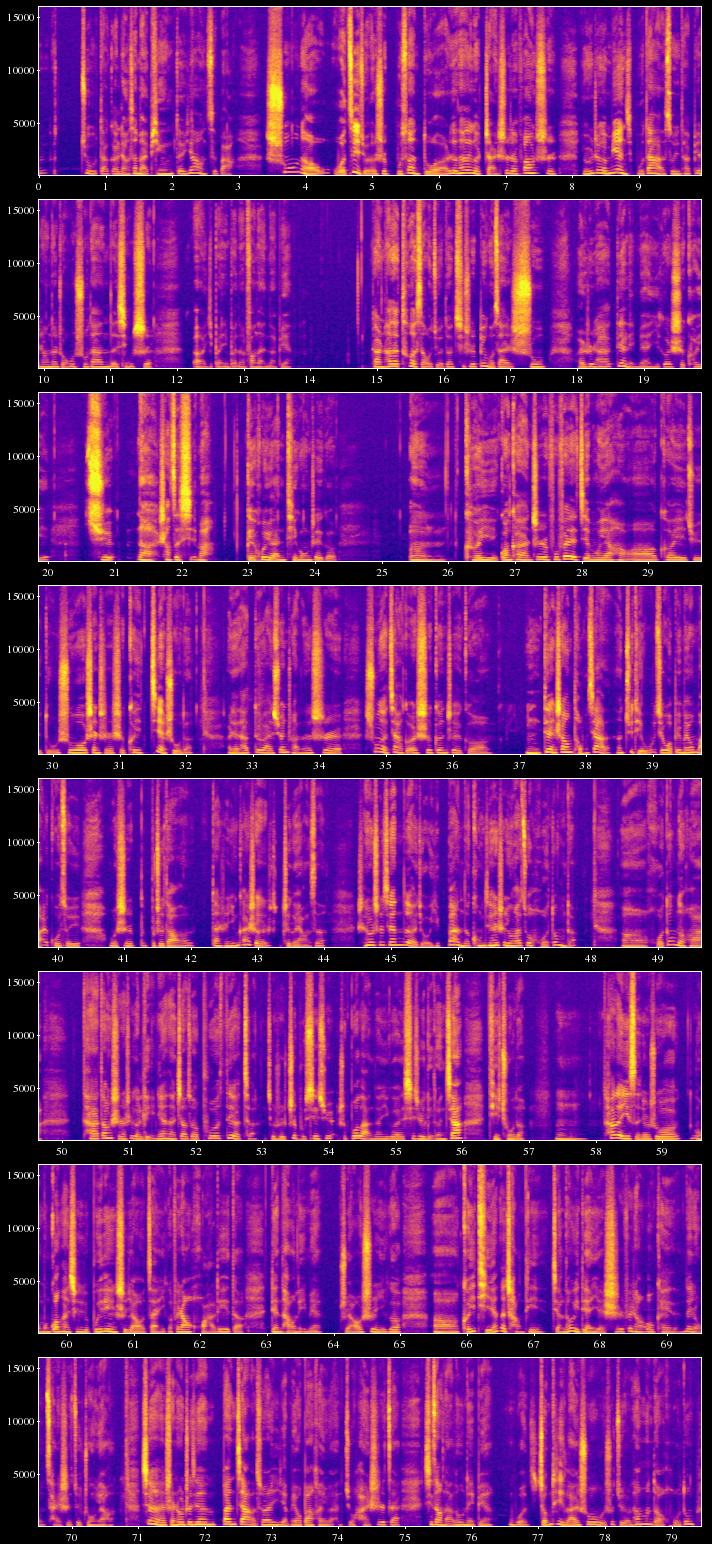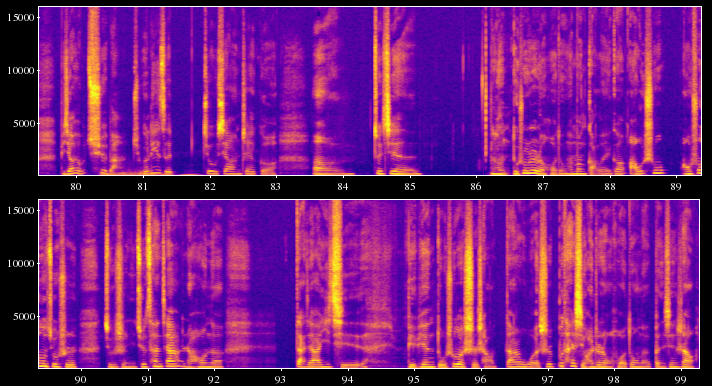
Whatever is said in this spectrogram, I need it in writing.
就大概两三百平的样子吧。书呢，我自己觉得是不算多了，而且它那个展示的方式，由于这个面积不大，所以它变成那种书单的形式，呃，一本一本的放在那边。但是它的特色，我觉得其实并不在书，而是它店里面一个是可以去那、上自习嘛，给会员提供这个，嗯，可以观看知识付费的节目也好啊，可以去读书，甚至是可以借书的。而且他对外宣传的是书的价格是跟这个嗯电商同价的，那具体我其实我并没有买过，所以我是不不知道了。但是应该是这个样子。神兽之间的有一半的空间是用来做活动的，呃，活动的话，他当时的这个理念呢叫做 Poor Theatre，就是质朴戏剧，是波兰的一个戏剧理论家提出的，嗯。他的意思就是说，我们观看戏剧不一定是要在一个非常华丽的殿堂里面，只要是一个呃可以体验的场地，简陋一点也是非常 OK 的，内容才是最重要的。现在神兽之间搬家了，虽然也没有搬很远，就还是在西藏南路那边。我整体来说，我是觉得他们的活动比较有趣吧。举个例子，就像这个，嗯、最近。嗯，读书日的活动，他们搞了一个熬书，熬书的就是就是你去参加，然后呢，大家一起比拼读书的时长。当然，我是不太喜欢这种活动的，本心上，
